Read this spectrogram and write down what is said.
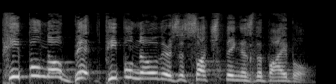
people know bit, people know there's a such thing as the Bible.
